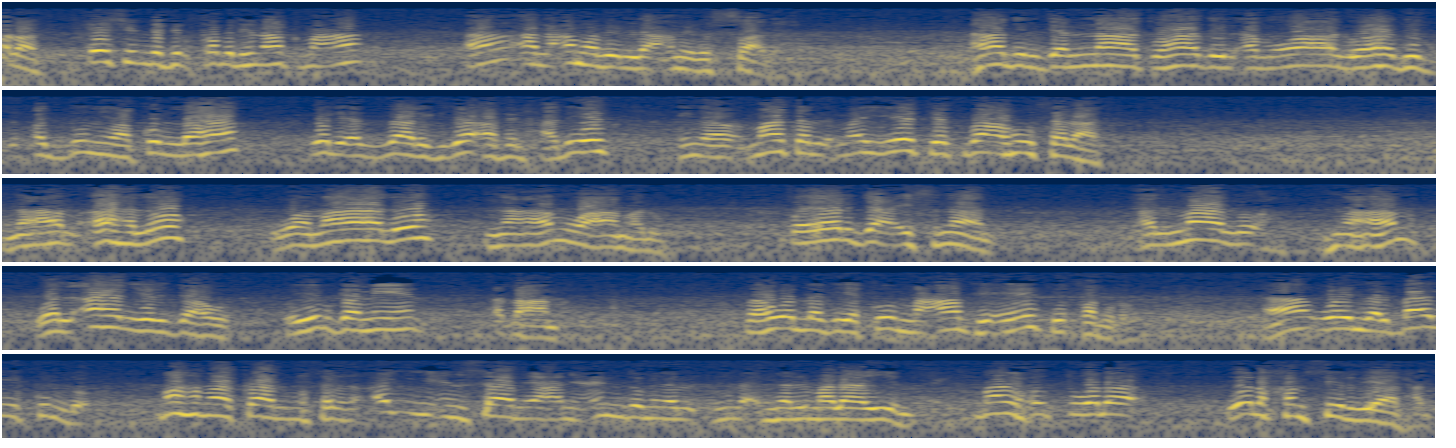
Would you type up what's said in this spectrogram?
خلاص. إيش اللي في القبر هناك معه؟ آه العمل اللي عمل الصالح. هذه الجنات وهذه الأموال وهذه الدنيا كلها ولذلك جاء في الحديث إن مات الميت يتبعه ثلاث. نعم أهله وماله نعم وعمله. فيرجع اثنان. المال نعم والأهل يرجعون. ويبقى مين؟ العمل فهو الذي يكون معاه في إيه؟ في قبره. ها؟ وإلا الباقي كله. مهما كان مثلا أي إنسان يعني عنده من من الملايين ما يحط ولا ولا خمسين ريال حتى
